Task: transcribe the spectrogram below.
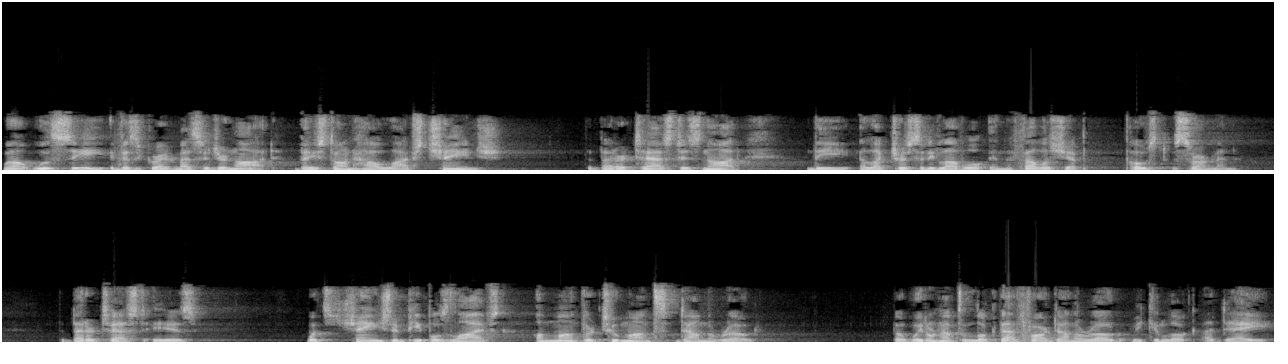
well, we'll see if it's a great message or not based on how lives change. The better test is not the electricity level in the fellowship post sermon. The better test is what's changed in people's lives a month or two months down the road. But we don't have to look that far down the road. We can look a day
